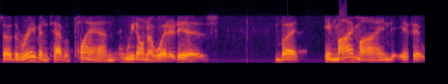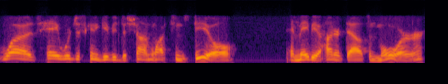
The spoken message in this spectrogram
So the Ravens have a plan. We don't know what it is, but in my mind, if it was, hey, we're just going to give you Deshaun Watson's deal and maybe a hundred thousand more,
